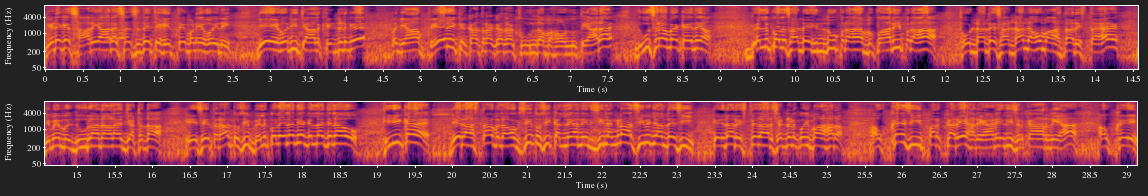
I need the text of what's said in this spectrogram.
ਜਿਹੜੇ ਕਿ ਸਾਰੇ ਆਰਐਸਐਸ ਦੇ ਚਹੇਤੇ ਬਣੇ ਹੋਏ ਨੇ, ਜੇ ਇਹੋ ਜੀ ਚਾਲ ਖੇਡਣਗੇ, ਪੰਜਾਬ ਫੇਰ ਇੱਕ ਕਤਰਾ ਕਤਰਾ ਖੂਨ ਦਾ ਬਹਾਉਣ ਨੂੰ ਤਿਆਰ ਹੈ। ਦੂਸਰਾ ਮੈਂ ਕਹਿ ਦਿਆਂ ਬਿਲਕੁਲ ਸਾਡੇ ਹਿੰਦੂ ਭਰਾ, ਵਪਾਰੀ ਭਰਾ, ਤੁਹਾਡਾ ਤੇ ਸਾਡਾ ਨੌ ਮਾਸ ਦਾ ਰਿਸ਼ਤਾ ਹੈ। ਜਿਵੇਂ ਮਜ਼ਦੂਰਾਂ ਨਾਲ ਹੈ ਜੱਟ ਦਾ। ਇਸੇ ਤਰ੍ਹਾਂ ਤੁਸੀਂ ਬਿਲਕੁਲ ਇਹਨਾਂ ਦੀਆਂ ਗੱਲਾਂ ਚਲਾਓ। ਠੀਕ ਹੈ, ਜੇ ਰਸਤਾ ਬਲੌਕ ਸੀ, ਤੁਸੀਂ ਇਕੱਲਿਆਂ ਨੇ ਨਹੀਂ ਸੀ, ਲੰਘਣਾ ਅਸੀਂ ਵੀ ਜਾਂਦੇ ਸੀ ਕਿ ਇਹਦਾ ਰਿਸ਼ਤੇਦਾਰ ਛੱਡਣ ਕੋਈ ਬਾਹਰ। ਔਖੇ ਸੀ, ਪਰ ਘਰੇ ਹਰਿਆਣੇ ਦੀ ਸਰਕਾਰ ਨੇ ਆ, ਔਖੇ।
